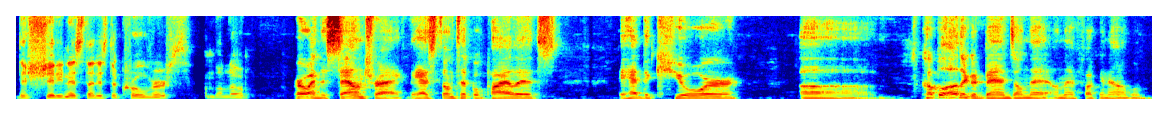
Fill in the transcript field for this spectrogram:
the shittiness that is the Crowverse on the low. Bro, and the soundtrack. They had Stone Temple Pilots. They had The Cure. Um, a couple other good bands on that on that fucking album.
